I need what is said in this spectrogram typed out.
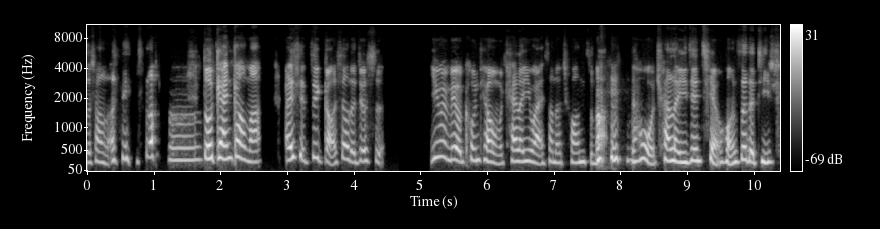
子上了，你知道，嗯，多尴尬吗？而且最搞笑的就是，因为没有空调，我们开了一晚上的窗子嘛，然后我穿了一件浅黄色的 T 恤，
